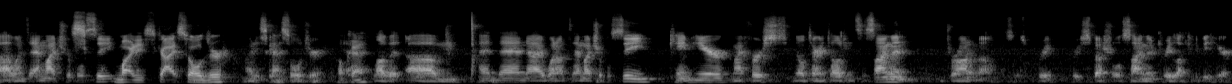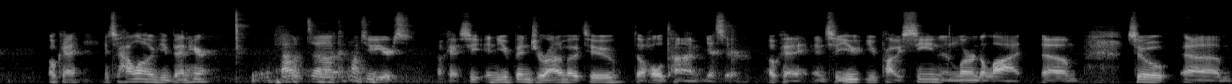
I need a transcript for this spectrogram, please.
Uh, went to MICCC, Mighty Sky Soldier. Mighty Sky Soldier. Okay. Yeah, love it. Um, and then I went on to MICCC. Came here, my first military intelligence assignment, Geronimo. So it was a pretty pretty special assignment. Pretty lucky to be here. Okay. And so how long have you been here? About uh, coming on two years. Okay. So, and you've been Geronimo 2 the whole time. Yes, sir. Okay, and so you you've probably seen and learned a lot. Um, so um,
